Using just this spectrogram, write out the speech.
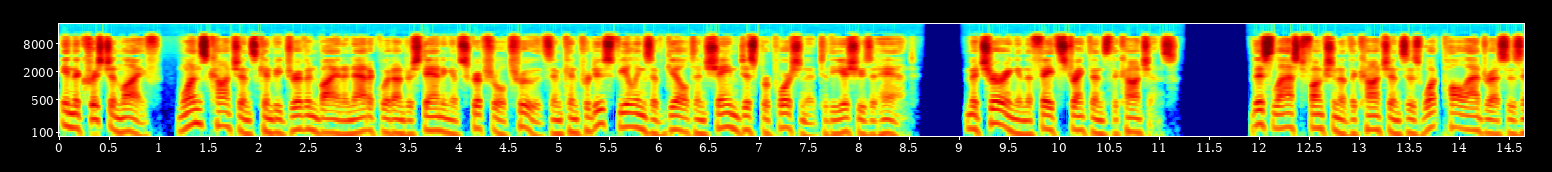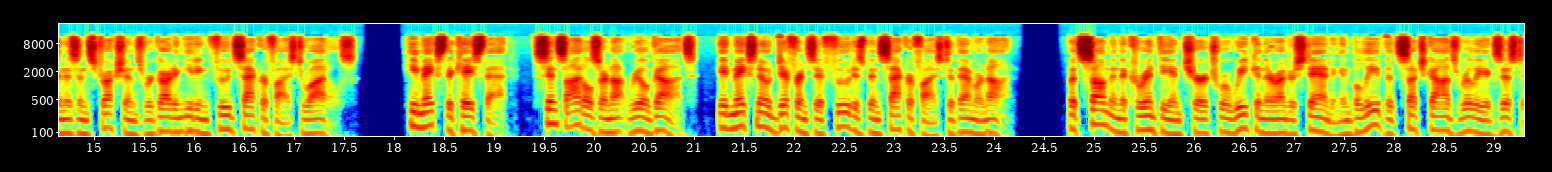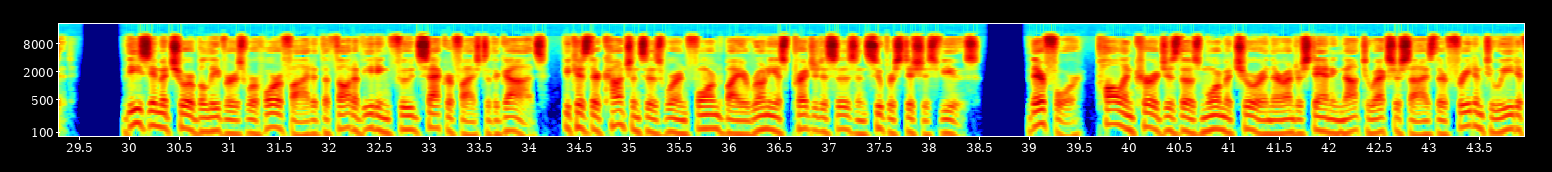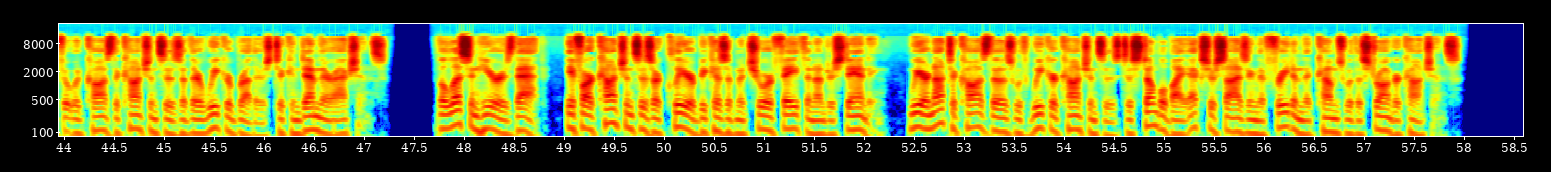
In the Christian life, one's conscience can be driven by an inadequate understanding of scriptural truths and can produce feelings of guilt and shame disproportionate to the issues at hand. Maturing in the faith strengthens the conscience. This last function of the conscience is what Paul addresses in his instructions regarding eating food sacrificed to idols. He makes the case that, since idols are not real gods, it makes no difference if food has been sacrificed to them or not. But some in the Corinthian church were weak in their understanding and believed that such gods really existed. These immature believers were horrified at the thought of eating food sacrificed to the gods, because their consciences were informed by erroneous prejudices and superstitious views. Therefore, Paul encourages those more mature in their understanding not to exercise their freedom to eat if it would cause the consciences of their weaker brothers to condemn their actions. The lesson here is that, if our consciences are clear because of mature faith and understanding, we are not to cause those with weaker consciences to stumble by exercising the freedom that comes with a stronger conscience.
